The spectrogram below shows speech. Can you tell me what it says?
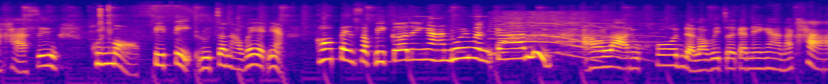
นะคะ ซึ่งคุณหมอปิติรุจนาเวศเนี่ยก็เป็นสปิเกอร์ในงานด้วยเหมือนกัน เอาล่ะทุกคน เดี๋ยวเราไปเจอกันในงานนะคะ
